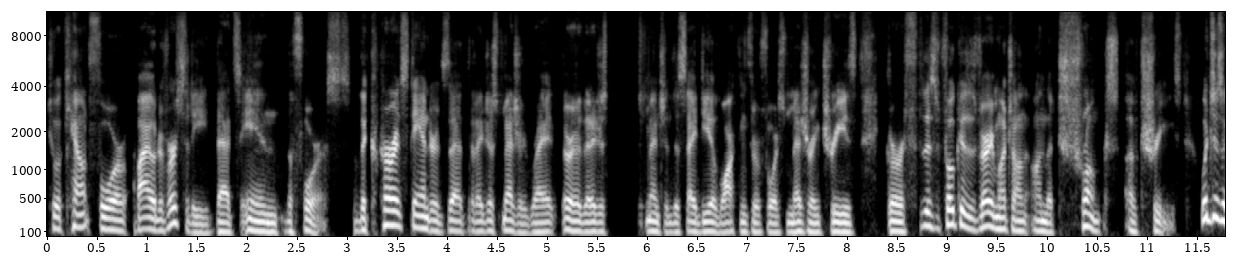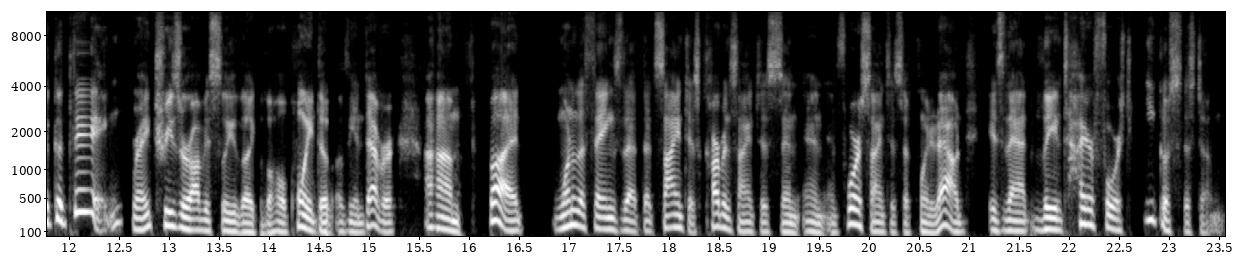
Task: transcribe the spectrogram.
to account for biodiversity that's in the forests. The current standards that, that I just measured, right, or that I just mentioned, this idea of walking through a forest, measuring trees, girth, this focuses very much on, on the trunks of trees, which is a good thing, right? Trees are obviously like the whole point of, of the endeavor. Um, but one of the things that that scientists, carbon scientists and, and, and forest scientists have pointed out is that the entire forest ecosystem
